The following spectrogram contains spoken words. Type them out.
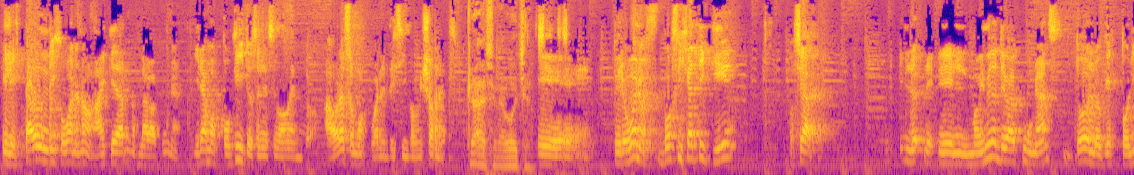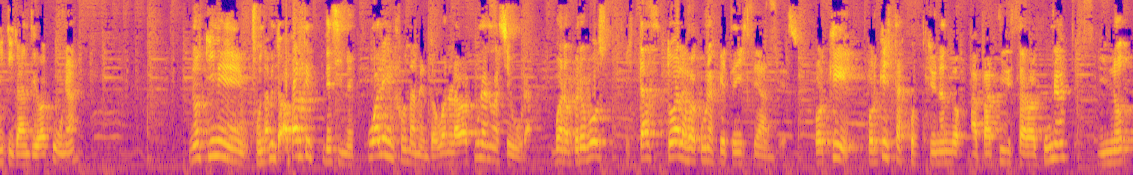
el Estado dijo, bueno, no, hay que darnos la vacuna. Y éramos poquitos en ese momento, ahora somos 45 millones. Claro, es una bocha. Eh, pero bueno, vos fíjate que, o sea, lo- el movimiento antivacunas, todo lo que es política antivacuna, no tiene fundamento. Aparte, decime, ¿cuál es el fundamento? Bueno, la vacuna no es segura. Bueno, pero vos estás, todas las vacunas que te diste antes, ¿por qué? ¿Por qué estás cuestionando a partir de esta vacuna y no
